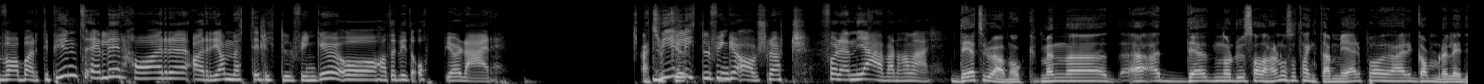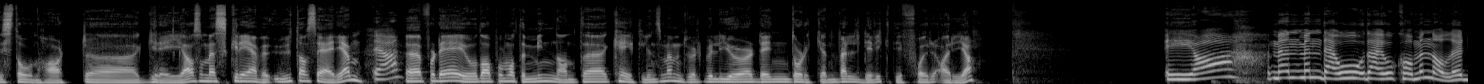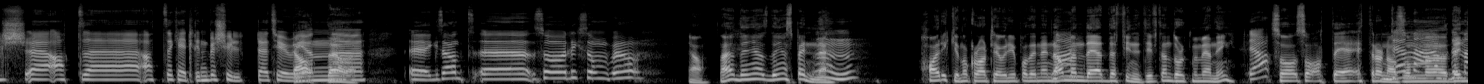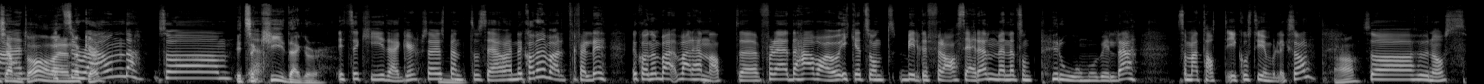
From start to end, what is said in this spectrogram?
var bare til pynt? Eller har Arja møtt Littlefinger og hatt et lite oppgjør der? Blir ikke, Littlefinger avslørt for den jævelen han er? det tror jeg nok, men uh, det, når du sa det her nå, så tenkte jeg mer på den gamle Lady Stoneheart-greia som er skrevet ut av serien. Ja. Uh, For det er jo da på en måte minnene til Caitlyn som eventuelt vil gjøre den dolken veldig viktig for Arya. Ja, men, men det, er jo, det er jo common knowledge eh, at, uh, at Caitlyn beskyldte Tyrion. Ja, det er eh, ikke sant? Eh, så liksom ja. Ja, Nei, den er, den er spennende. Mm. Har ikke noe klar teori på den ennå, men det er definitivt en dolk med mening. Ja. Så, så at det er et eller annet som eh, Den, kommer til å være It's nøkkel. around, da. Så It's a key dagger. It's a key dagger. Så jeg er spent å se. Det kan jo være tilfeldig. Det kan jo være henne at eh, For det, det her var jo ikke et sånt bilde fra serien, men et sånt promobilde som er tatt i kostyme, liksom. Ja. Så who knows.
